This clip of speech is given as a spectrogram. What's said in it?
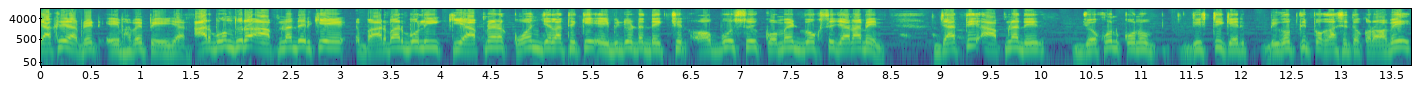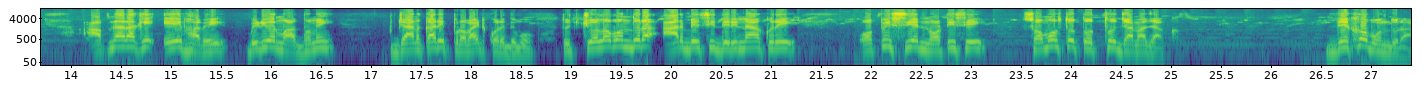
চাকরির আপডেট এইভাবে পেয়ে যান। আর বন্ধুরা, আপনাদেরকে বারবার বলি কি আপনারা কোন জেলা থেকে এই ভিডিওটা দেখছেন, অবশ্যই কমেন্ট বক্সে জানাবেন, যাতে আপনাদের যখন কোনো ডিস্ট্রিক্টের বিজ্ঞপ্তি প্রকাশিত করা হবে, আপনারাকে এইভাবে ভিডিওর মাধ্যমে জানকারি প্রোভাইড করে দেব। তো চলো বন্ধুরা, আর বেশি দেরি না করে অফিসিয়াল নোটিশে সমস্ত তথ্য জানা যাক। দেখো বন্ধুরা,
